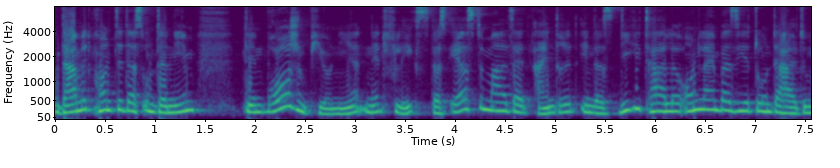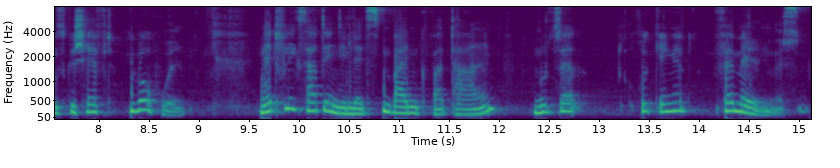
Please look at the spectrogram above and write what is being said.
Damit konnte das Unternehmen den Branchenpionier Netflix das erste Mal seit Eintritt in das digitale, online-basierte Unterhaltungsgeschäft überholen. Netflix hatte in den letzten beiden Quartalen Nutzerrückgänge vermelden müssen.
